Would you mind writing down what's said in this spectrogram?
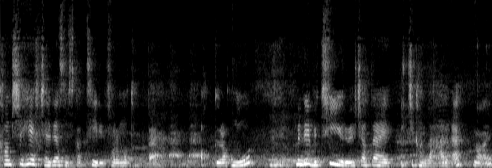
kanskje har ikke det som skal til for å nå toppen akkurat nå. Men det betyr jo ikke at jeg ikke kan lære det. Nei.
